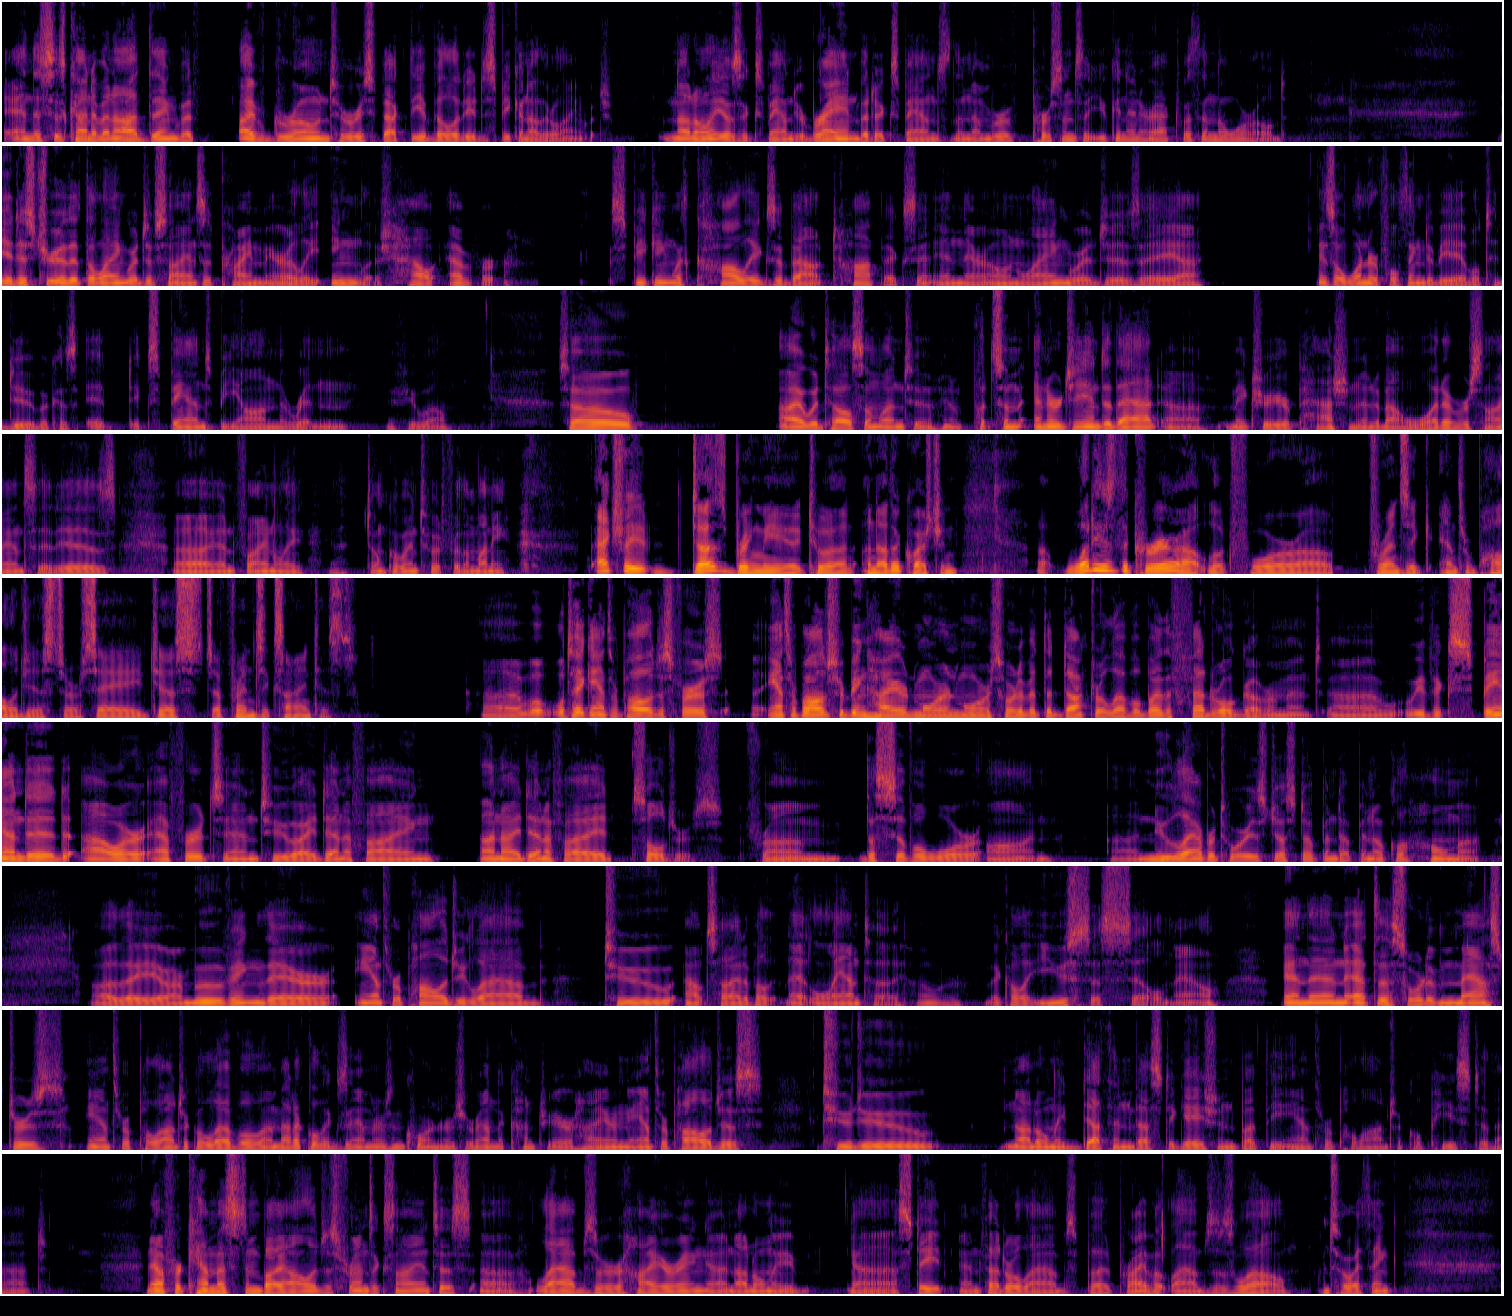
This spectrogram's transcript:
And this is kind of an odd thing, but I've grown to respect the ability to speak another language. Not only does it expand your brain, but it expands the number of persons that you can interact with in the world. It is true that the language of science is primarily English. However, speaking with colleagues about topics in, in their own language is a uh, is a wonderful thing to be able to do because it expands beyond the written, if you will. So I would tell someone to you know, put some energy into that. Uh, make sure you're passionate about whatever science it is, uh, and finally, don't go into it for the money. Actually, it does bring me to an, another question. Uh, what is the career outlook for uh, forensic anthropologists or, say, just a forensic scientist? Uh, well, we'll take anthropologists first. Anthropologists are being hired more and more sort of at the doctoral level by the federal government. Uh, we've expanded our efforts into identifying unidentified soldiers from the Civil War on. Uh, new laboratories just opened up in Oklahoma. Uh, they are moving their anthropology lab to outside of Atlanta, or they call it USACIL now. And then at the sort of master's anthropological level, uh, medical examiners and coroners around the country are hiring anthropologists to do not only death investigation, but the anthropological piece to that. Now, for chemists and biologists, forensic scientists, uh, labs are hiring uh, not only uh, state and federal labs, but private labs as well. And so I think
